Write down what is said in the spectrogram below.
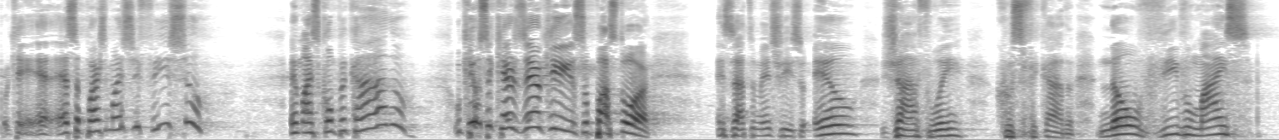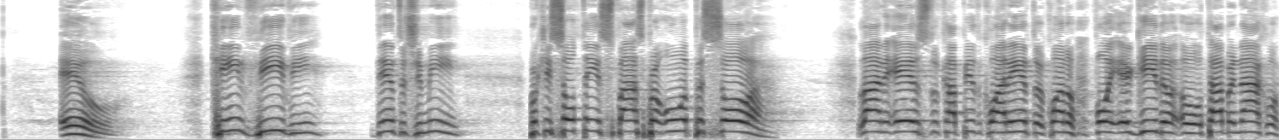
Porque essa parte é mais difícil, é mais complicado. O que você quer dizer que isso, pastor? Exatamente isso. Eu já fui crucificado. Não vivo mais eu quem vive dentro de mim, porque só tem espaço para uma pessoa. Lá em Êxodo capítulo 40, quando foi erguido o tabernáculo,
